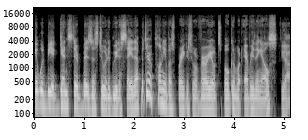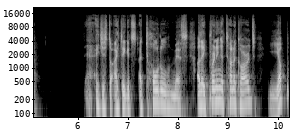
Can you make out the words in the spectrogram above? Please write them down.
it would be against their business to a degree to say that, but there are plenty of us breakers who are very outspoken about everything else. Yeah. I just I think it's a total myth. Are they printing a ton of cards? Yep.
